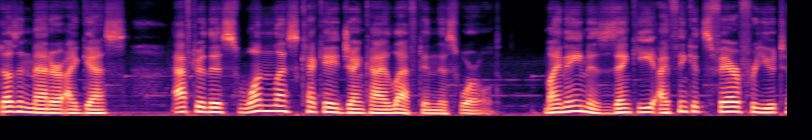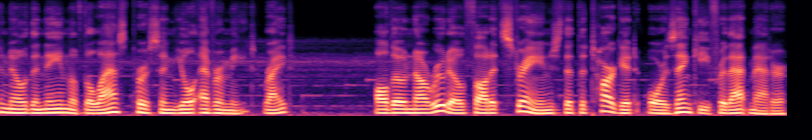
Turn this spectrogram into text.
Doesn't matter, I guess. After this, one less Kekkei Genkai left in this world. My name is Zenki. I think it's fair for you to know the name of the last person you'll ever meet, right? Although Naruto thought it strange that the target, or Zenki for that matter,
